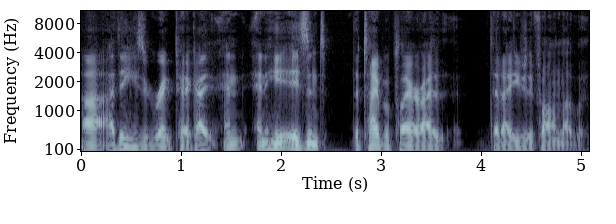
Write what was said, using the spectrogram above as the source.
uh, I think he's a great pick. I and and he isn't the type of player I that I usually fall in love with.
